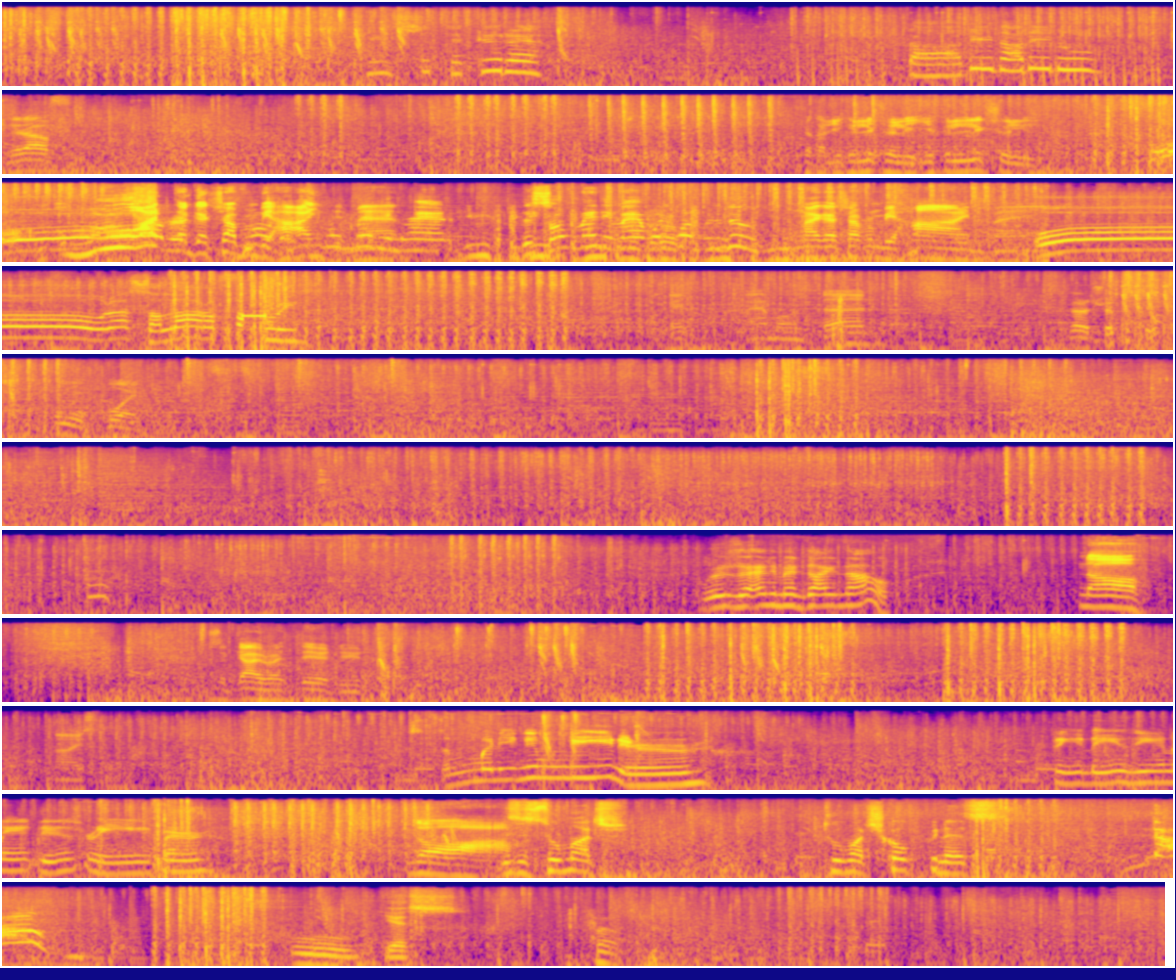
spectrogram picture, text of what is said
Uh, Get off. You can, you can literally, you can literally. Oh! what? I got shot from behind, man. There's so many, man. What do you want me to do? I got shot from behind, man. Oh, that's a lot of fuckery. Okay, ammo's done. I got a triple kill. Oh boy. Where's the anime guy now? No. There's a guy right there, dude. Nice. Somebody give me there. No. This is too much. Too much scopiness. No! Ooh, yes.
